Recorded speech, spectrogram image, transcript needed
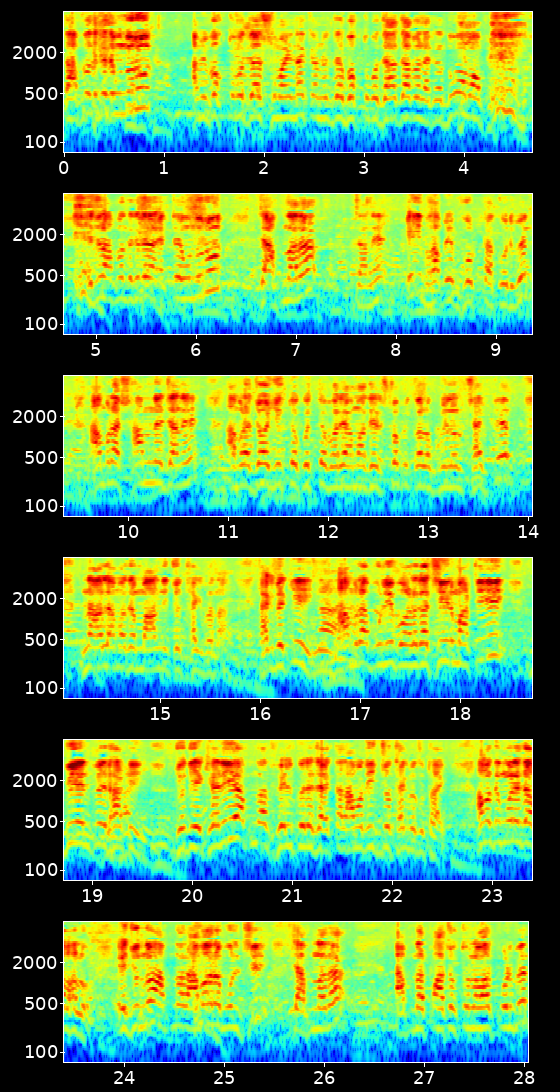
তা আপনাদের কাছে অনুরোধ আমি বক্তব্য দেওয়ার সময় না কেন এটা বক্তব্য দেওয়া যাবে না কেন দোয়া মাফি এই জন্য আপনাদের কাছে একটা অনুরোধ যে আপনারা জানে এইভাবে ভোটটা করবেন। আমরা সামনে জানে আমরা জয়যুক্ত করতে পারি আমাদের শফিকলক মিলন সাহেবকে না হলে আমাদের মান নিচে থাকবে না। থাকবে কি? আমরা বলি বড়গাছির মাটি বিএনপির ঘাঁটি। যদি এখানেই আপনার ফেল করে যায় তাহলে আমাদের ইজ্জত থাকবে কোথায়? আমাদের মনে যা ভালো। এই জন্য আপনার আবারও বলছি যে আপনারা আপনার পাঁচ অক্ট নামাজ পড়বেন,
